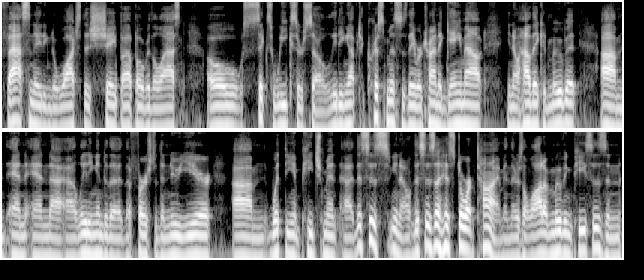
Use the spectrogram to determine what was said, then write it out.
fascinating to watch this shape up over the last oh six weeks or so, leading up to Christmas as they were trying to game out, you know, how they could move it, um, and and uh, uh, leading into the the first of the new year um, with the impeachment. Uh, this is you know this is a historic time, and there's a lot of moving pieces, and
